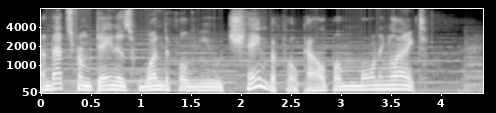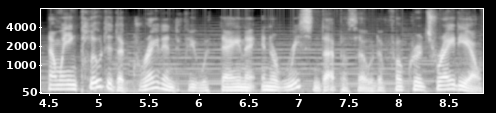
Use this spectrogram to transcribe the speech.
and that's from Dana's wonderful new chamber folk album, Morning Light. Now, we included a great interview with Dana in a recent episode of Folk Roots Radio.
